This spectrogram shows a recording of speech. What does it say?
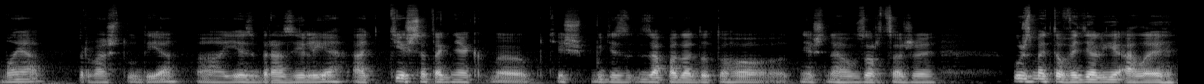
moja prvá štúdia je z Brazílie a tiež sa tak nejak e, tiež bude zapadať do toho dnešného vzorca, že už sme to vedeli, ale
